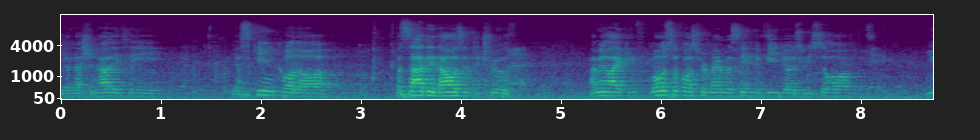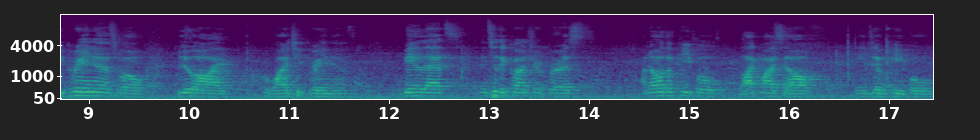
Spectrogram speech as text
your nationality, your skin color. But sadly, that wasn't the truth. I mean, like, if most of us remember seeing the videos, we saw Ukrainians, well, blue-eyed, white Ukrainians, being let into the country first, and other people like myself, Indian people,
